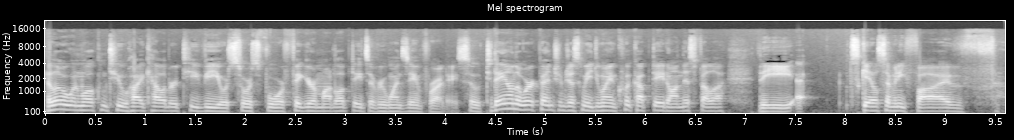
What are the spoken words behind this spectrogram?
Hello and welcome to HighCalibre TV, your source for figure model updates every Wednesday and Friday. So today on the workbench, I'm just going to be doing a quick update on this fella, the uh, Scale 75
